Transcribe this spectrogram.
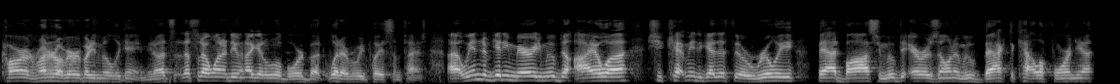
car and run it over everybody in the middle of the game? You know, that's, that's what I want to do, and I get a little bored, but whatever, we play sometimes. Uh, we ended up getting married. We moved to Iowa. She kept me together through a really bad boss. We moved to Arizona, moved back to California,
